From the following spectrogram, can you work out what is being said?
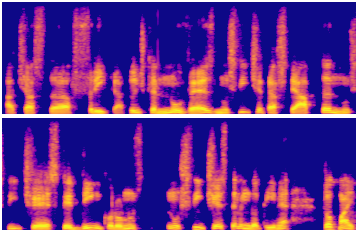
această frică. Atunci când nu vezi, nu știi ce te așteaptă, nu știi ce este dincolo, nu, nu știi ce este lângă tine, tocmai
